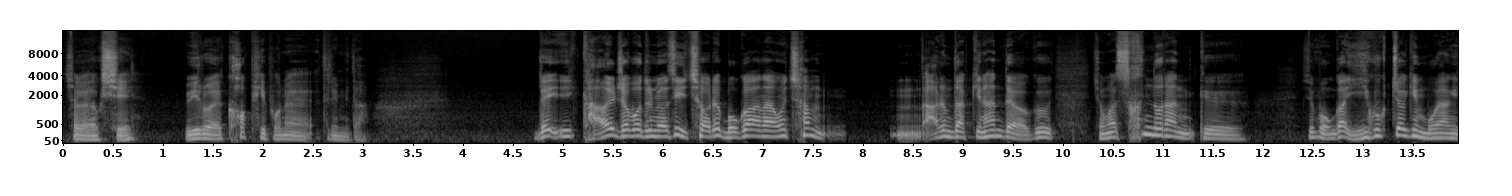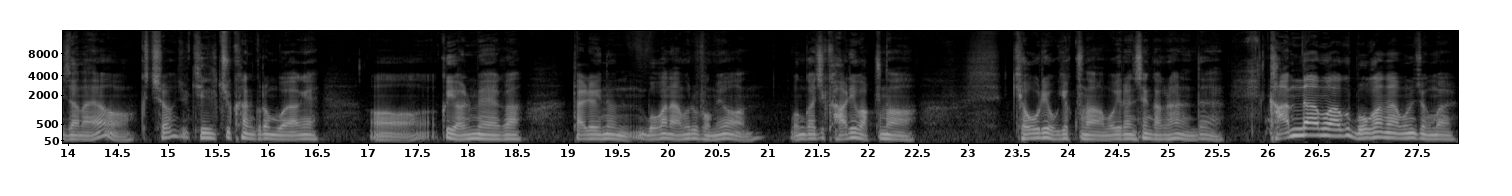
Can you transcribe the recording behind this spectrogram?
제가 역시 위로의 커피 보내드립니다. 근데 이 가을 접어들면서 이 철에 뭐가 나오면 참 음, 아름답긴 한데요. 그 정말 선노란 그 뭔가 이국적인 모양이잖아요. 그쵸? 좀 길쭉한 그런 모양의 어, 그 열매가 달려있는 모가 나무를 보면 뭔가지 가을이 왔구나. 겨울이 오겠구나. 뭐 이런 생각을 하는데 감나무하고 모가나무는 정말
